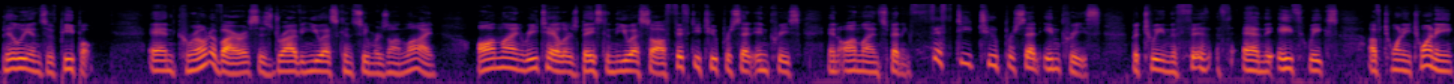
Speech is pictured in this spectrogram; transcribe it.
billions of people. And coronavirus is driving U.S. consumers online. Online retailers based in the US saw a 52% increase in online spending. 52% increase between the fifth and the eighth weeks of 2020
